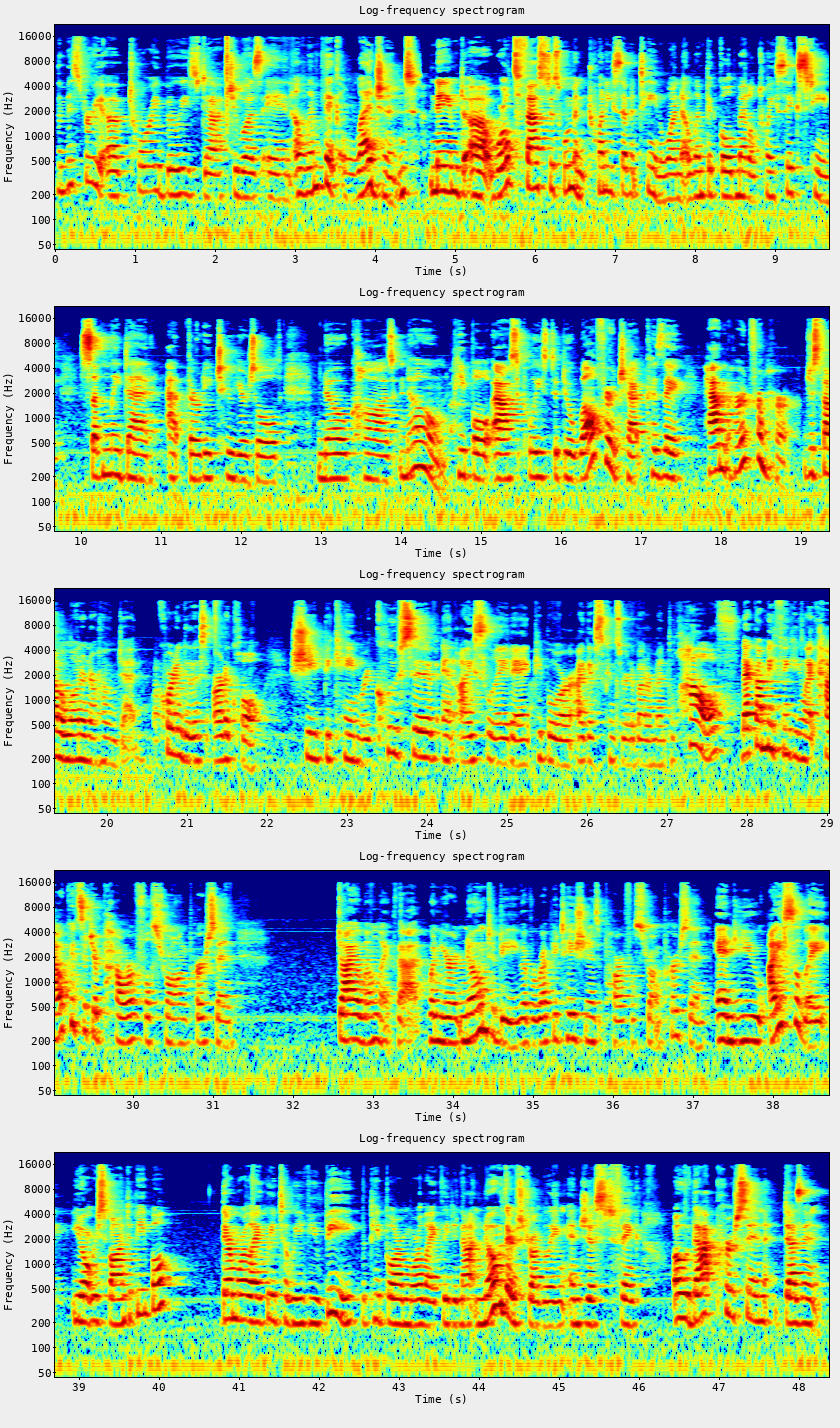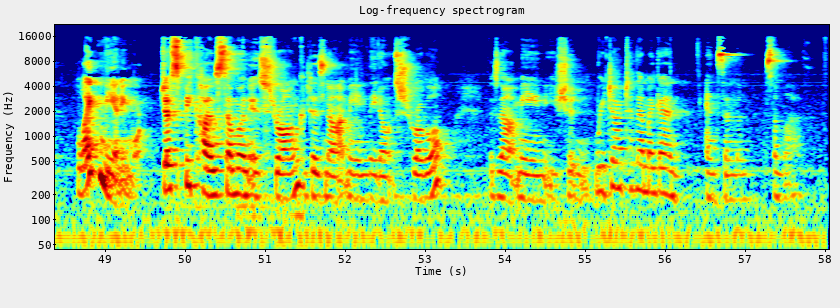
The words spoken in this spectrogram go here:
The mystery of Tori Bowie's death. She was an Olympic legend, named uh, World's Fastest Woman 2017, won Olympic gold medal 2016, suddenly dead at 32 years old. No cause known. People asked police to do a welfare check because they hadn't heard from her. Just found alone in her home dead. According to this article, she became reclusive and isolating. People were, I guess, concerned about her mental health. That got me thinking, like, how could such a powerful, strong person die alone like that? When you're known to be, you have a reputation as a powerful, strong person, and you isolate, you don't respond to people, they're more likely to leave you be. The people are more likely to not know they're struggling and just think, oh, that person doesn't like me anymore. Just because someone is strong does not mean they don't struggle, does not mean you shouldn't reach out to them again and send them some love.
